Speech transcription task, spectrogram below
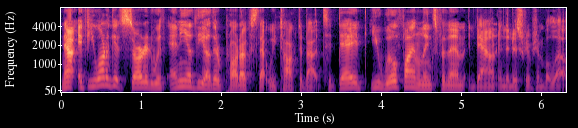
Now, if you want to get started with any of the other products that we talked about today, you will find links for them down in the description below.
